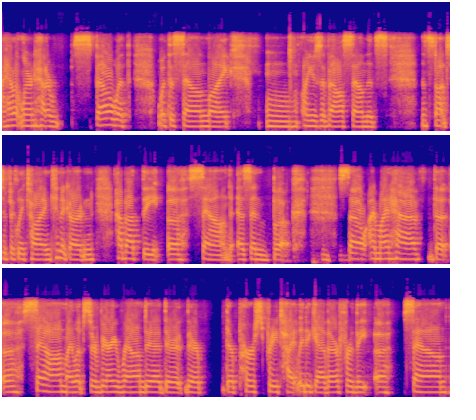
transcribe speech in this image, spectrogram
I haven't learned how to spell with with the sound like mm, I'll use a vowel sound that's that's not typically taught in kindergarten. How about the uh sound, as in book? Mm-hmm. So I might have the uh sound. My lips are very rounded. They're they're they're pursed pretty tightly together for the uh sound,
